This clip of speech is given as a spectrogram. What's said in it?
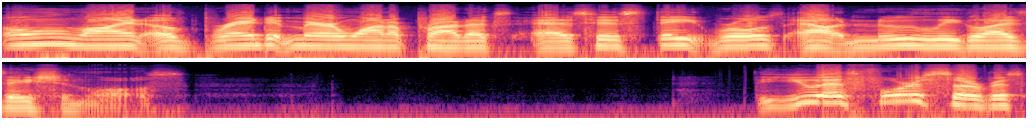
own line of branded marijuana products as his state rolls out new legalization laws. The U.S. Forest Service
